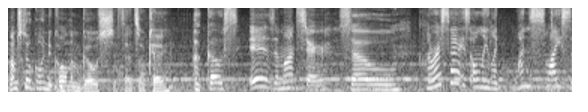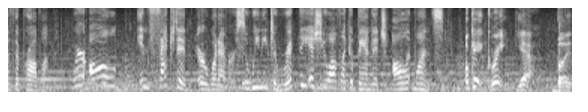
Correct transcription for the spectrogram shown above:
I'm still going to call them ghosts, if that's okay. A ghost is a monster, so... Clarissa is only like one slice of the problem. We're all infected or whatever, so we need to rip the issue off like a bandage all at once. Okay, great, yeah. But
